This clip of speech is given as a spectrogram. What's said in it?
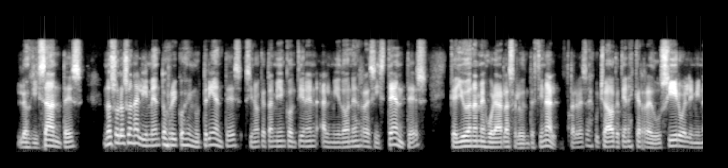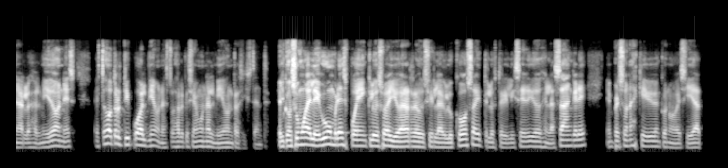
los guisantes, no solo son alimentos ricos en nutrientes, sino que también contienen almidones resistentes que ayudan a mejorar la salud intestinal. Tal vez has escuchado que tienes que reducir o eliminar los almidones. Esto es otro tipo de almidón, esto es lo que se llama un almidón resistente. El consumo de legumbres puede incluso ayudar a reducir la glucosa y los triglicéridos en la sangre en personas que viven con obesidad.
